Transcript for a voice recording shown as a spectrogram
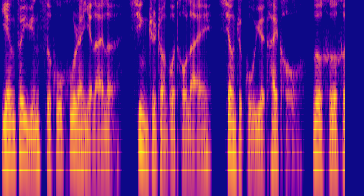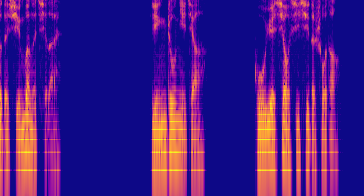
燕飞云似乎忽然也来了兴致，转过头来向着古月开口，乐呵呵的询问了起来：“灵州聂家。”古月笑嘻嘻的说道：“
